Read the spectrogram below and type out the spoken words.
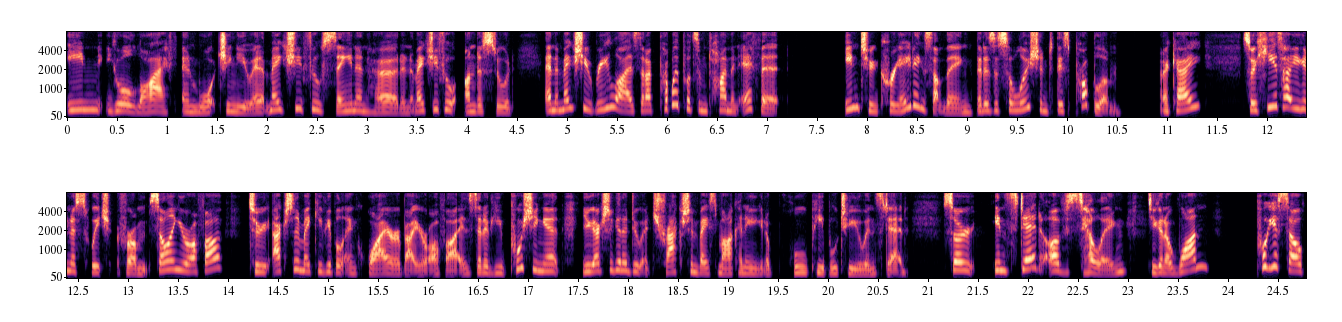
in your life and watching you and it makes you feel seen and heard and it makes you feel understood and it makes you realize that I've probably put some time and effort into creating something that is a solution to this problem. Okay. So here's how you're going to switch from selling your offer to actually making people inquire about your offer. Instead of you pushing it, you're actually going to do attraction based marketing. You're going to pull people to you instead. So instead of selling, you're going to one, put yourself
